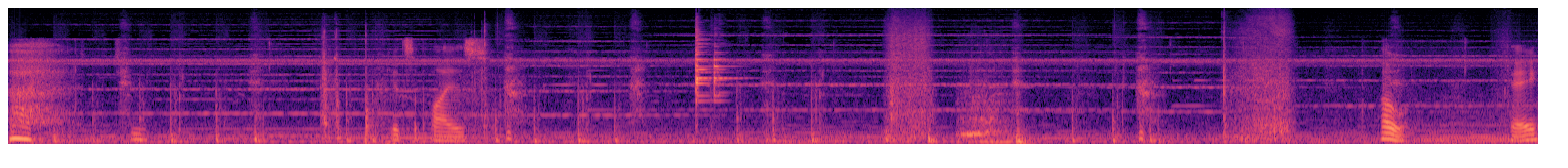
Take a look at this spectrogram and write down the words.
get supplies. Oh. Okay.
